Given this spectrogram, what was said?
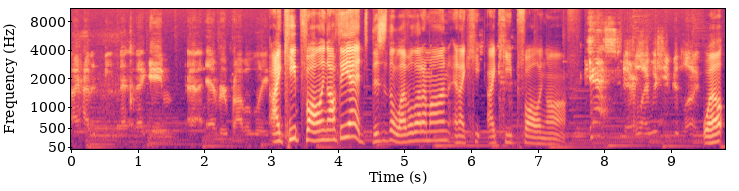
I haven't beaten that, that game uh, ever, probably. I keep falling off the edge. This is the level that I'm on, and I keep I keep falling off. Yes. Well, I wish you good luck. Well,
